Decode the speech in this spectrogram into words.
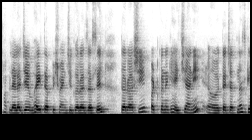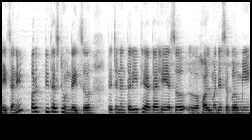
आपल्याला जेव्हाही त्या पिशव्यांची गरज असेल तर अशी पटकन घ्यायची आणि त्याच्यातनंच घ्यायचं आणि परत तिथंच ठेवून द्यायचं. त्याच्यानंतर इथे आता हे असं हॉलमध्ये सगळं मी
